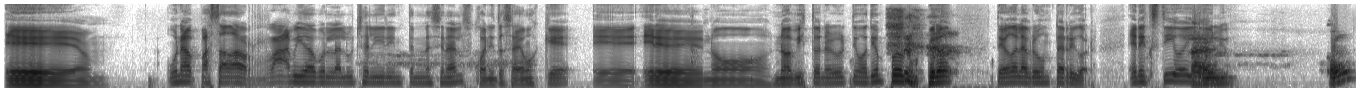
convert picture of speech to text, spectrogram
eh, una pasada rápida por la lucha libre internacional. Juanito, sabemos que eh, eres- no, no has visto en el último tiempo, pero te hago la pregunta de rigor. ¿NXT o Ah. AEW?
